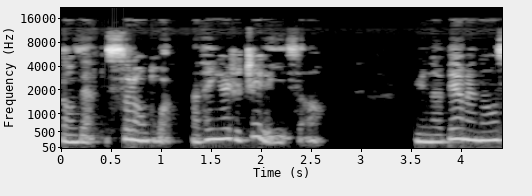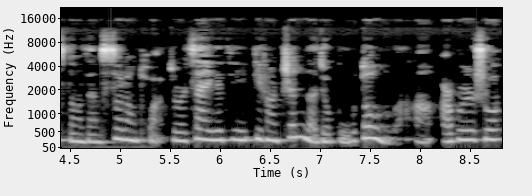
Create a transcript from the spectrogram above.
don't solent 啊，它应该是这个意思啊。Une permanence dans un seul endroit，就是在一个地地方真的就不动了啊，而不是说，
